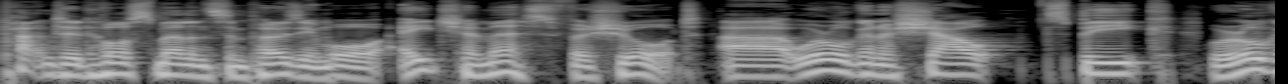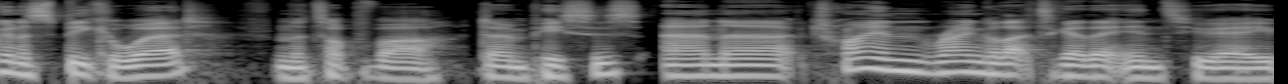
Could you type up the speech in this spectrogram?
patented Horse Melon Symposium, or HMS for short. Uh, we're all going to shout, speak. We're all going to speak a word from the top of our dome pieces and uh, try and wrangle that together into a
